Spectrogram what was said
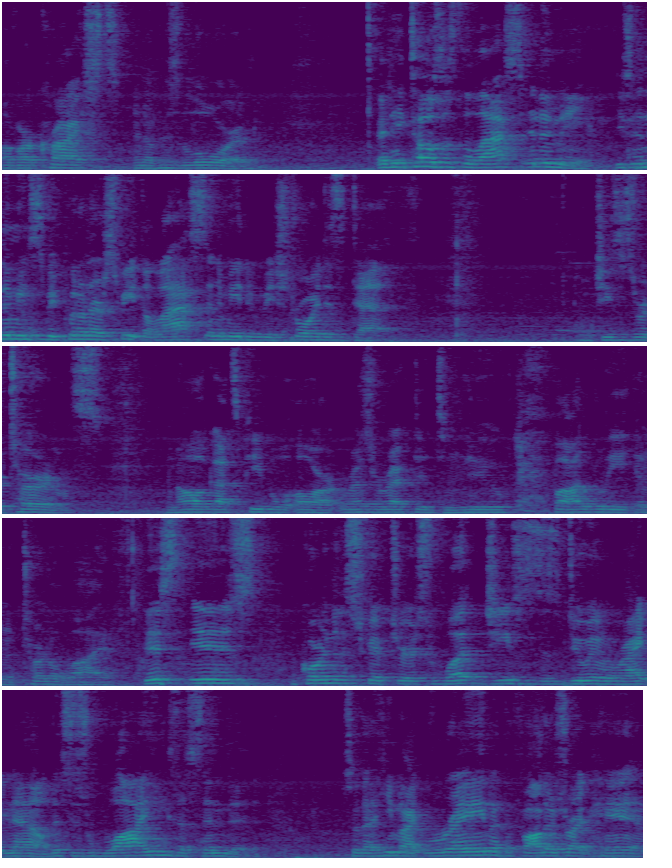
of our Christ and of his Lord. And he tells us the last enemy, these enemies to be put on our feet, the last enemy to be destroyed is death. And Jesus returns, and all God's people are resurrected to new bodily and eternal life. This is, according to the scriptures, what Jesus is doing right now. This is why he's ascended, so that he might reign at the Father's right hand.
